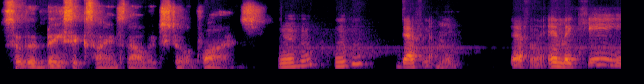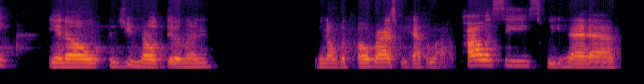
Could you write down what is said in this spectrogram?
So the basic science knowledge still applies. Mm-hmm, mm-hmm, definitely, definitely. And the key, you know, as you know, Dylan, you know, with ORISE, we have a lot of policies. We have,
